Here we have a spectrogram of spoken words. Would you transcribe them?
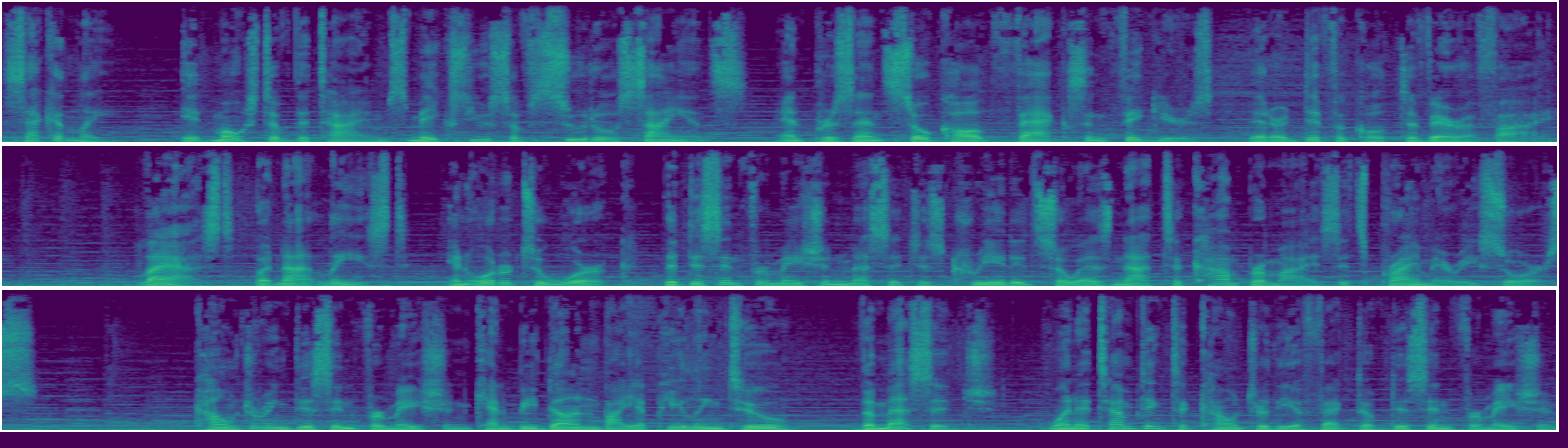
Secondly, it most of the times makes use of pseudoscience and presents so-called facts and figures that are difficult to verify. Last but not least, in order to work, the disinformation message is created so as not to compromise its primary source. Countering disinformation can be done by appealing to the message. When attempting to counter the effect of disinformation,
